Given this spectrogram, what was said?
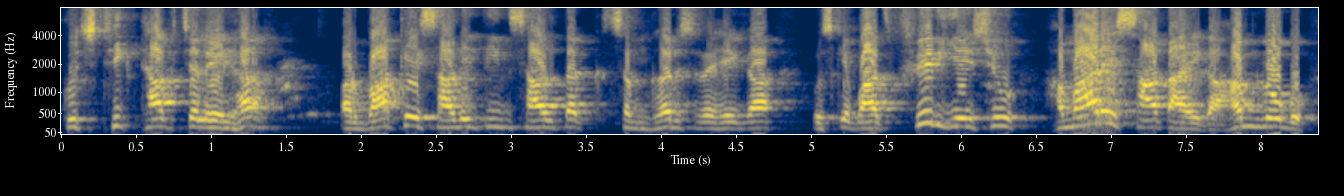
कुछ ठीक ठाक चलेगा और बाकी साढ़े तीन साल तक संघर्ष रहेगा। उसके बाद फिर यीशु हमारे साथ आएगा। हम लोग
